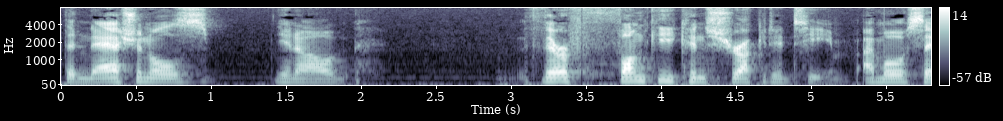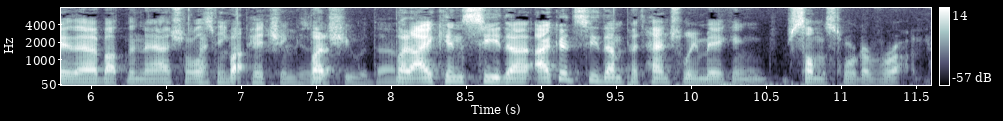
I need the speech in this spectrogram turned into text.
the Nationals, you know, they're a funky constructed team. I will say that about the Nationals. I think but, pitching is an issue with them. But I can see that. I could see them potentially making some sort of run.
